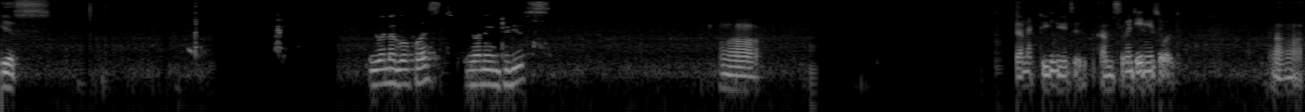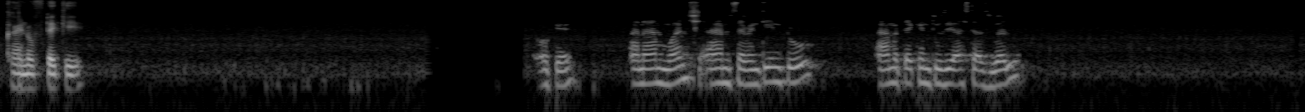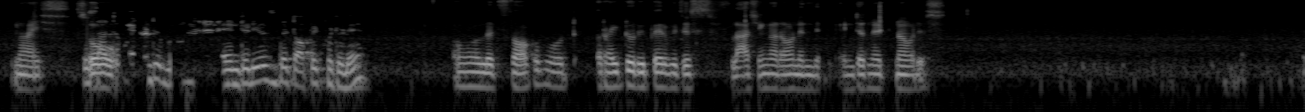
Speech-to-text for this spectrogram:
Yes. You wanna go first? You wanna introduce? Uh, I'm a teenager. I'm 17 years old. Uh, kind of techie. Okay. And I'm Vansh. I'm 17 too. I'm a tech enthusiast as well. Nice. So, So, Sato, why don't you go ahead and introduce the topic for today? Uh, let's talk about right to repair, which is flashing around in the internet nowadays.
